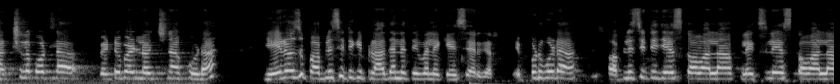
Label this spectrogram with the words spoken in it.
లక్షల కోట్ల పెట్టుబడులు వచ్చినా కూడా ఏ రోజు పబ్లిసిటీకి ప్రాధాన్యత ఇవ్వలే కేసీఆర్ గారు. ఎప్పుడు కూడా పబ్లిసిటీ చేసుకోవాలా ఫ్లెక్స్లు వేసుకోవాలా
